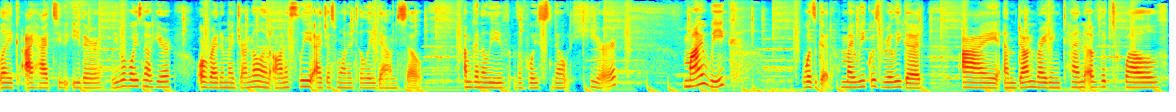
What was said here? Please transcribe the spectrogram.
like I had to either leave a voice note here or write in my journal. And honestly, I just wanted to lay down. So I'm going to leave the voice note here. My week was good. My week was really good. I am done writing 10 of the 12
